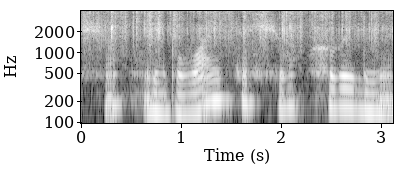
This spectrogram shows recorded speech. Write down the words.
Що відбувається, що хвилює.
